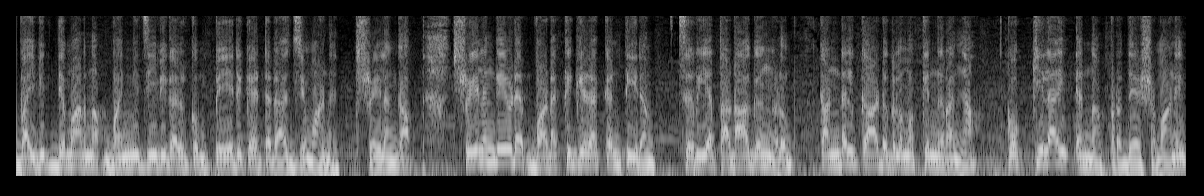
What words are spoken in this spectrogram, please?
വൈവിധ്യമാർന്ന വന്യജീവികൾക്കും പേരുകേട്ട രാജ്യമാണ് ശ്രീലങ്ക. ശ്രീലങ്കയുടെ വടക്ക് കിഴക്കൻ തീരം ചെറിയ തടാകങ്ങളും കണ്ടൽക്കാടുകളുമൊക്കെ നിറഞ്ഞ കൊക്കിലായ് എന്ന പ്രദേശമാണ്.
